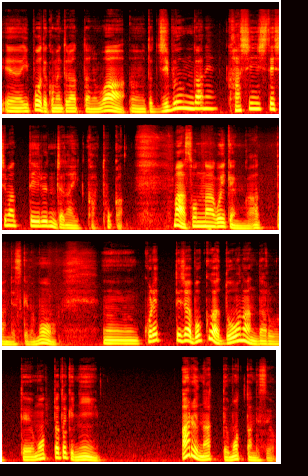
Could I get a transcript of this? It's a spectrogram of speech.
えー、一方でコメントであったのはうんと自分がね過信してしまっているんじゃないかとかまあそんなご意見があったんですけどもうんこれってじゃあ僕はどうなんだろうって思った時にあるなって思ったんですよ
